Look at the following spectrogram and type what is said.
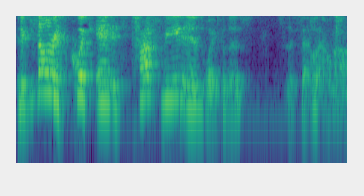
It accelerates quick, and its top speed is wait for this. S- Settle down now.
